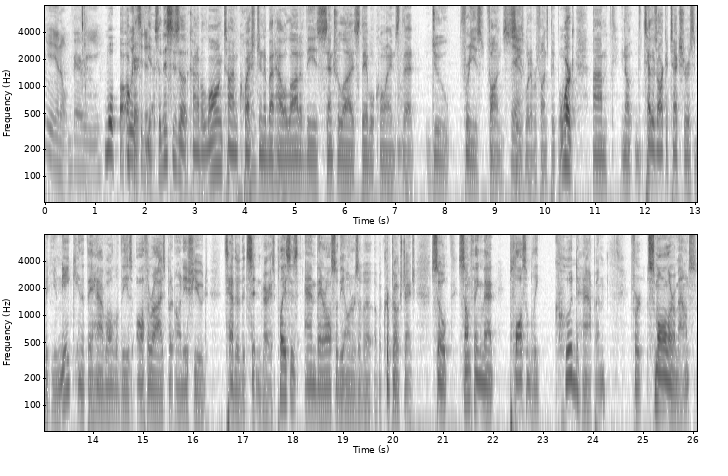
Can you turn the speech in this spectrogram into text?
you know, very Well, okay, coincident. yeah. So this is a kind of a long time question about how a lot of these centralized stable coins that do freeze funds, Yeah. seize whatever funds people work. Um, you know, the Tether's architecture is a bit unique in that they have all of these authorized but unissued Tether that sit in various places, and they're also the owners of a, of a crypto exchange. So something that plausibly could happen for smaller amounts,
